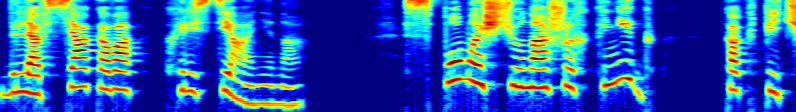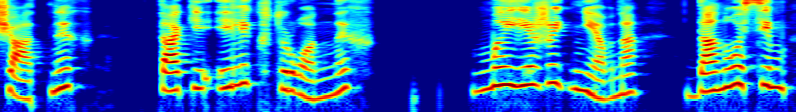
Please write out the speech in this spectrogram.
для всякого христианина. С помощью наших книг, как печатных, так и электронных, мы ежедневно доносим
